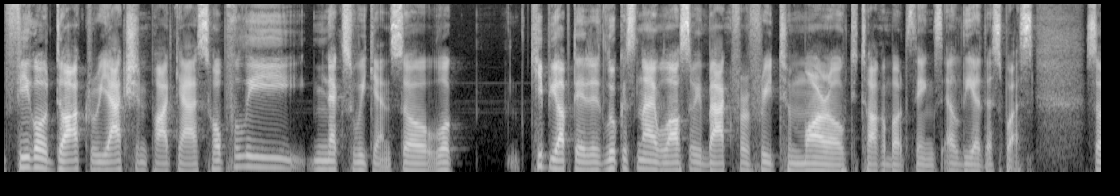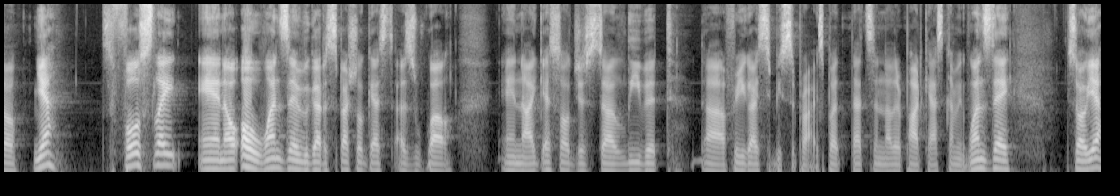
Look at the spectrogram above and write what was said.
Figo Doc reaction podcast, hopefully next weekend. So we'll keep you updated. Lucas and I will also be back for free tomorrow to talk about things El Dia Después. So yeah, it's full slate. And oh, oh, Wednesday we got a special guest as well. And I guess I'll just uh, leave it uh, for you guys to be surprised. But that's another podcast coming Wednesday. So yeah,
